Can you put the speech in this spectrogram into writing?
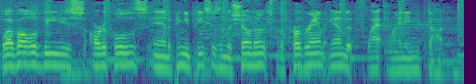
We'll have all of these articles and opinion pieces in the show notes for the program and at flatlining.net.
